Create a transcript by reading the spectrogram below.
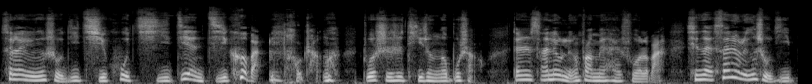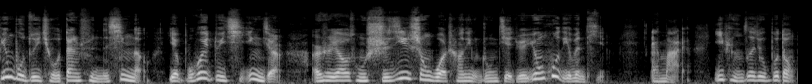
三六零手机奇酷旗舰极客版 好长啊，着实是提升了不少。但是三六零方面还说了吧，现在三六零手机并不追求单纯的性能，也不会堆砌硬件，而是要从实际生活场景中解决用户的问题。哎妈呀，一平这就不懂了。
